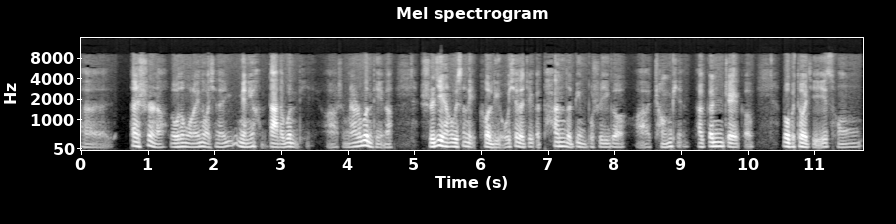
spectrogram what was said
呃，但是呢，罗德莫雷诺现在面临很大的问题啊，什么样的问题呢？实际上，路易斯·里克留下的这个摊子并不是一个啊成品。他跟这个洛佩特吉从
